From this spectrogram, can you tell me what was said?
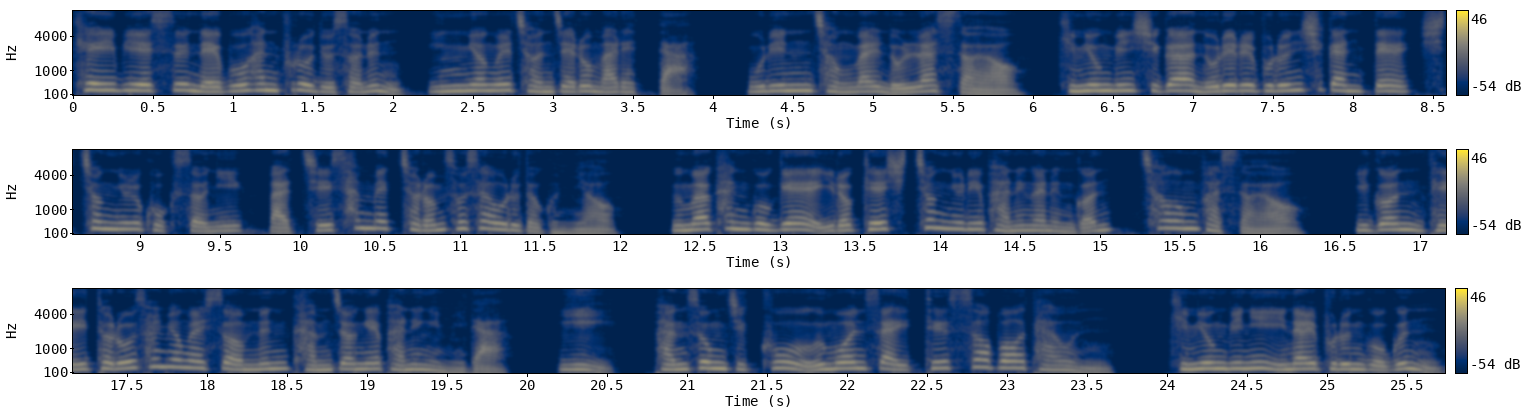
KBS 내부 한 프로듀서는 익명을 전제로 말했다. 우린 정말 놀랐어요. 김용빈 씨가 노래를 부른 시간대 시청률 곡선이 마치 산맥처럼 솟아오르더군요. 음악 한 곡에 이렇게 시청률이 반응하는 건 처음 봤어요. 이건 데이터로 설명할 수 없는 감정의 반응입니다. 2. 방송 직후 음원 사이트 서버 다운. 김용빈이 이날 부른 곡은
